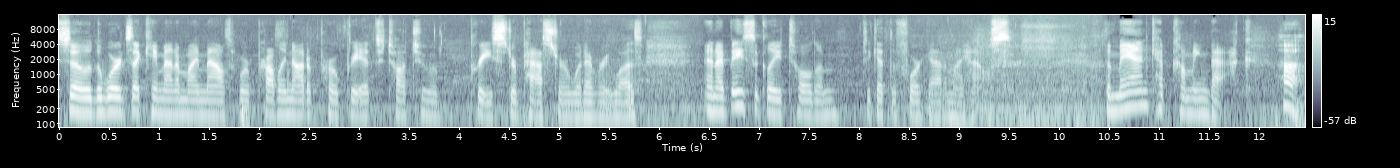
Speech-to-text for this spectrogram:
so the words that came out of my mouth were probably not appropriate to talk to a priest or pastor or whatever he was. And I basically told him to get the fork out of my house. The man kept coming back. Huh.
